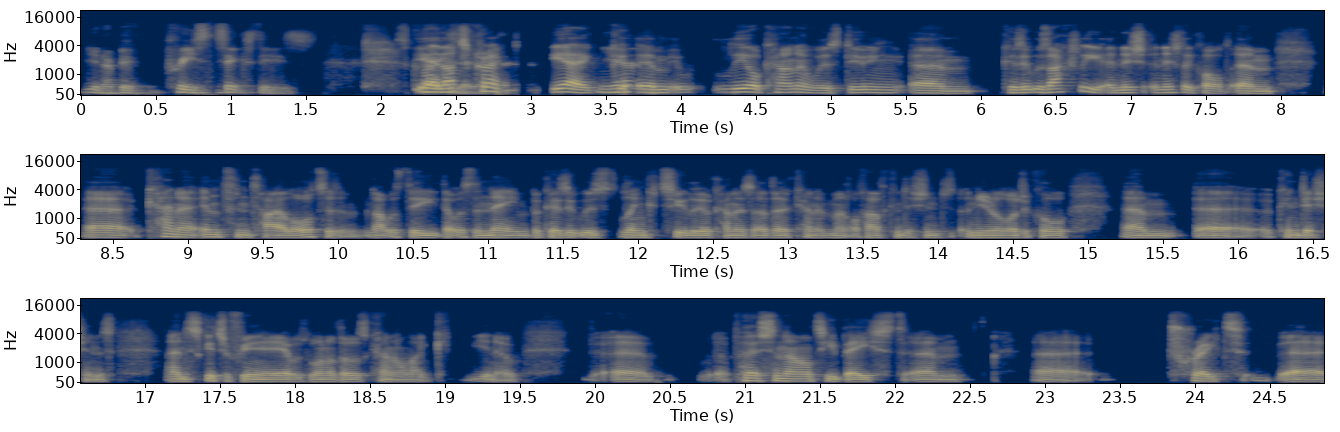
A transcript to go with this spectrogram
you know, pre sixties. Yeah, that's correct. Yeah, Yeah. Um, Leo Kanner was doing um because it was actually init- initially called um uh Kanner infantile autism. That was the that was the name because it was linked to Leo Kanner's other kind of mental health conditions, and neurological um uh conditions, and schizophrenia was one of those kind of like you know uh personality based um uh trait uh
